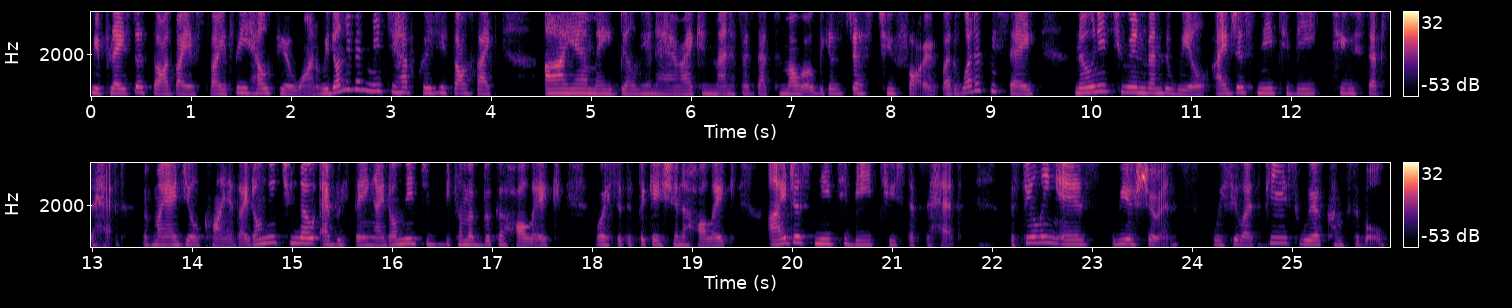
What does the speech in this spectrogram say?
replace the thought by a slightly healthier one, we don't even need to have crazy thoughts like, I am a billionaire, I can manifest that tomorrow because it's just too far. But what if we say, no need to invent the wheel. I just need to be two steps ahead of my ideal client. I don't need to know everything. I don't need to become a bookaholic or a certificationaholic. I just need to be two steps ahead. The feeling is reassurance. We feel at peace, we are comfortable.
